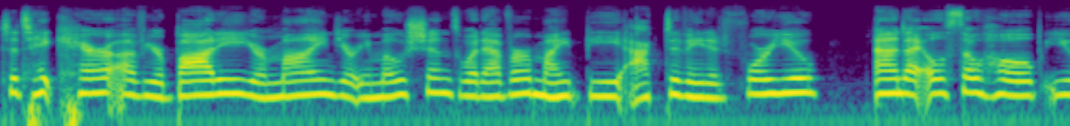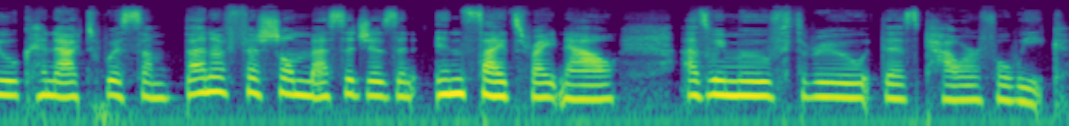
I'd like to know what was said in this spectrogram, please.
to take care of your body, your mind, your emotions, whatever might be activated for you. And I also hope you connect with some beneficial messages and insights right now as we move through this powerful week.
